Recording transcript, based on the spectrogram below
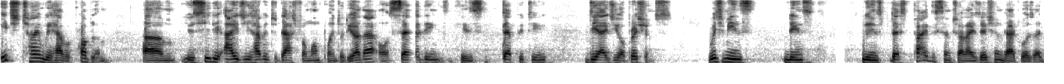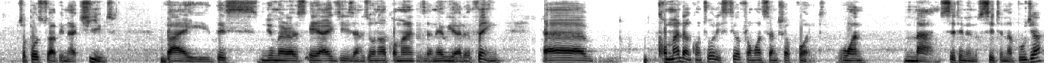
each time we have a problem, um, you see the IG having to dash from one point to the other or sending his deputy DIG operations, which means means despite the centralization that was uh, supposed to have been achieved by this numerous AIGs and zonal commands and every other thing, uh, command and control is still from one central point, one man sitting in sitting in Abuja,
